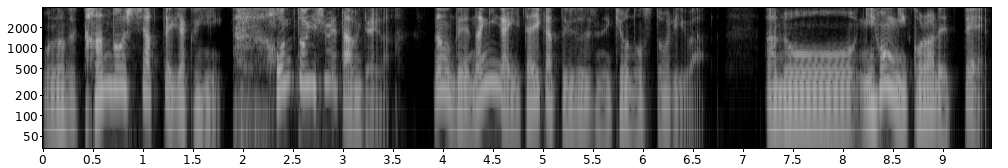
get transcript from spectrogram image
もうなんか感動しちゃって逆に。本当に閉めたみたいな。なので何が言いたいかというとですね、今日のストーリーは。あのー、日本に来られて、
